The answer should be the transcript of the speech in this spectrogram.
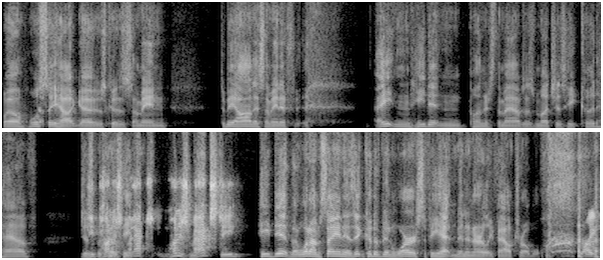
Well, we'll see how it goes because, I mean, to be honest, I mean, if eh, Ayton, he didn't punish the Mavs as much as he could have. Just he punished he, Max, punished Maxi. He did, but what I'm saying is, it could have been worse if he hadn't been in early foul trouble. right.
